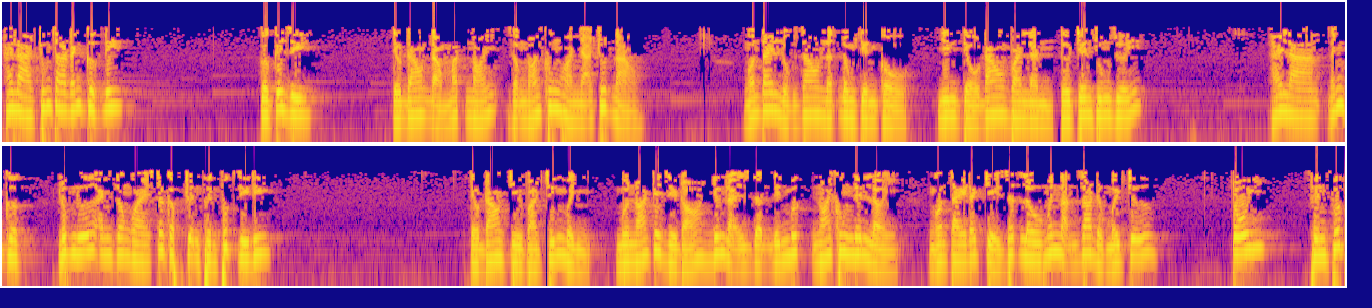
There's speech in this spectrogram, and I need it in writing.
Hay là chúng ta đánh cược đi? Cược cái gì? Tiểu đao đảo mắt nói, Giọng nói không hòa nhã chút nào. Ngón tay lục dao lật đồng tiền cổ, Nhìn tiểu đao vài lần từ trên xuống dưới. Hay là đánh cược, Lúc nữa anh ra ngoài sẽ gặp chuyện phiền phức gì đi. Tiểu đao chỉ vào chính mình, Muốn nói cái gì đó nhưng lại giận đến mức nói không nên lời. Ngón tay đã chỉ rất lâu mới nặn ra được mấy chữ. Tôi? Phiền phức?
